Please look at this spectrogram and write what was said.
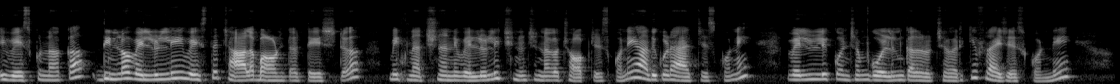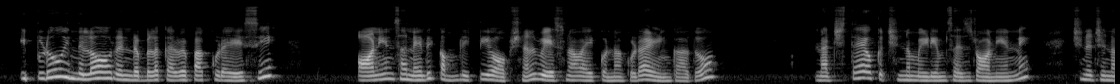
ఇవి వేసుకున్నాక దీనిలో వెల్లుల్లి వేస్తే చాలా బాగుంటుంది టేస్ట్. మీకు నచ్చినన్ని వెల్లుల్లి చిన్న చిన్నగా చాప్ చేసుకొని అది కూడా యాడ్ చేసుకొని వెల్లుల్లి కొంచెం గోల్డెన్ కలర్ వచ్చే వరకు ఫ్రై చేసుకోండి. ఇప్పుడు ఇందులో రెండు రెబ్బల కరివేపాకు కూడా వేసి ఆనియన్స్ అనేది కంప్లీట్లీ ఆప్షనల్ వేసిన వైకున్నా కూడా ఏం కాదు. నచ్చితే ఒక చిన్న మీడియం సైజ్డ్ ఆనియన్ని చిన్న చిన్న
